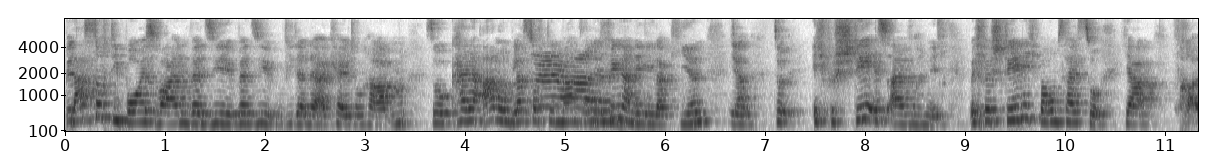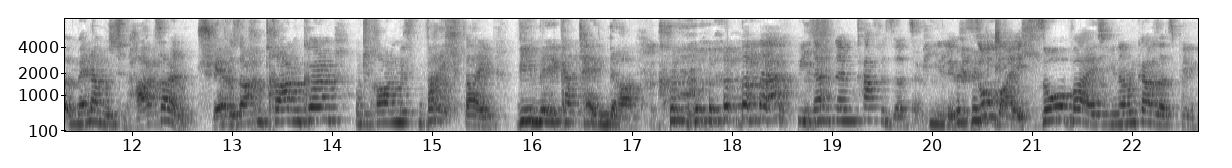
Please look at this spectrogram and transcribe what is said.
lass doch die Boys weinen, wenn sie, wenn sie wieder eine Erkältung haben. So, keine Ahnung, lass doch den Mann seine Fingernägel lackieren. Ja. So, ich verstehe es einfach nicht. Ich verstehe nicht, warum es heißt so, ja, Fra Männer müssen hart sein und schwere Sachen tragen können und Frauen müssten weich sein, wie Milka Tender. wie, nach, wie nach einem Kaffeesatzpeeling. So weich. so weich, wie nach einem Kaffeesatzpeeling.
